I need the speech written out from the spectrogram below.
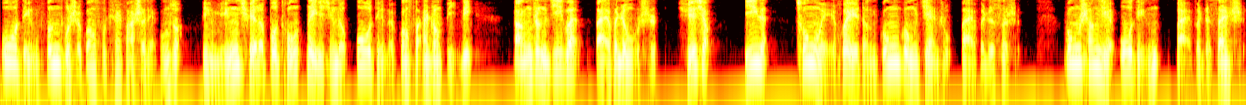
屋顶分布式光伏开发试点工作，并明确了不同类型的屋顶的光伏安装比例：党政机关百分之五十，学校、医院。村委会等公共建筑百分之四十，工商业屋顶百分之三十，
